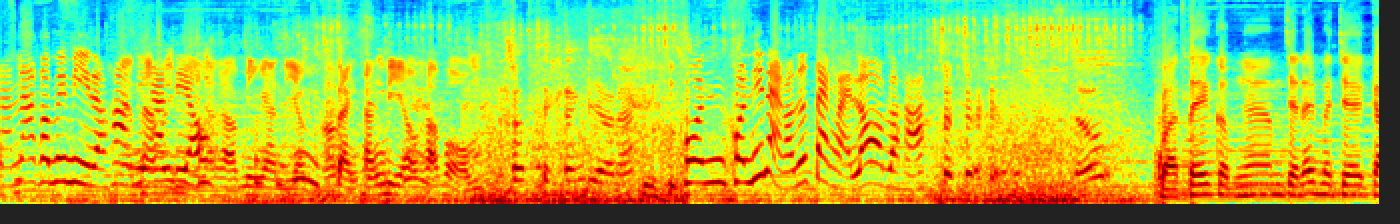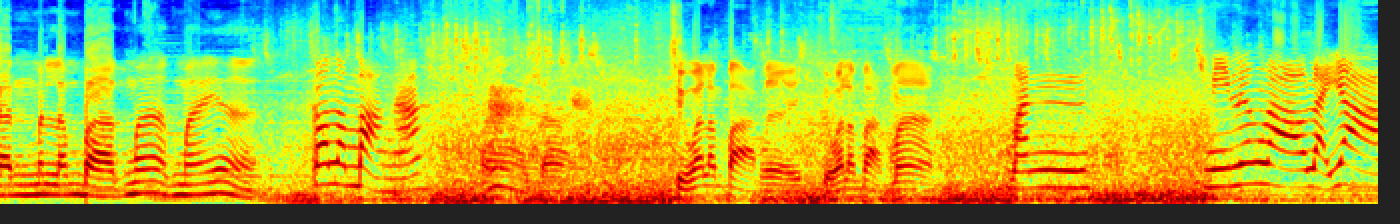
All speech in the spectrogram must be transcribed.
งานหน้าก็ไม่มีแล้วค่ะมีงานเดียวไม่มีนะครับมีงานเดียวแต่งครั้งเดียวครับผมครับเป็นครั้งเดียวนะ คนคนที่ไหนเขาจะแต่งหลายรอบล่ะคะแล้วกว่าเต้กับงามจะได้มาเจอกันมันลำบากมากไหมอะ ก็ลำบากนะ ใช่ใช่ถือว่าลำบากเลย ถือว่าลำบากมาก มันมีเรื่องราวหลายอย่าง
